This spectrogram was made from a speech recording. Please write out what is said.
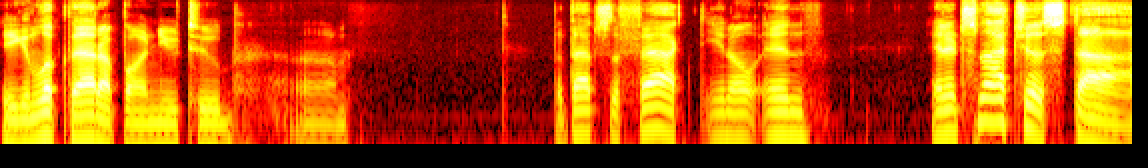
you can look that up on YouTube. Um, but that's the fact, you know, and and it's not just uh,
